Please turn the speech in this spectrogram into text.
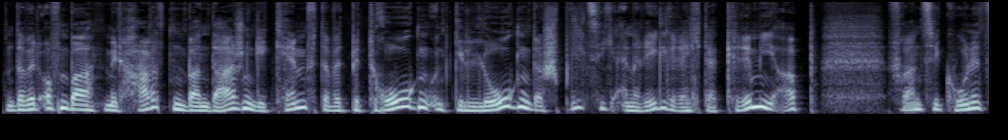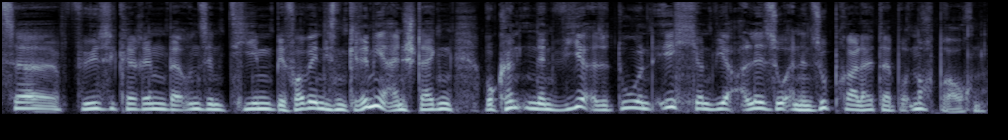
Und da wird offenbar mit harten Bandagen gekämpft, da wird betrogen und gelogen. Da spielt sich ein regelrechter Krimi ab. Franzi Konitzer, Physikerin bei uns im Team, bevor wir in diesen Krimi einsteigen, wo könnten denn wir, also du und ich und wir alle so einen Supraleiter noch brauchen?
